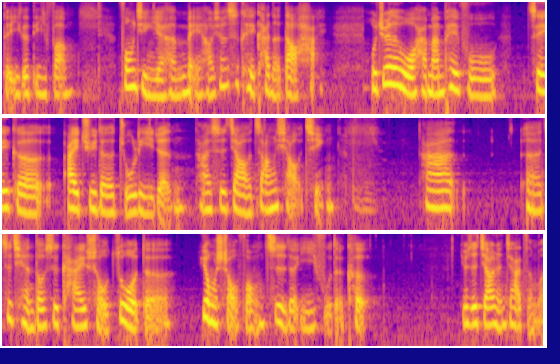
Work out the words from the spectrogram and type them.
的一个地方，风景也很美，好像是可以看得到海。我觉得我还蛮佩服这个 IG 的主理人，他是叫张小晴。他呃，之前都是开手做的、用手缝制的衣服的课，就是教人家怎么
